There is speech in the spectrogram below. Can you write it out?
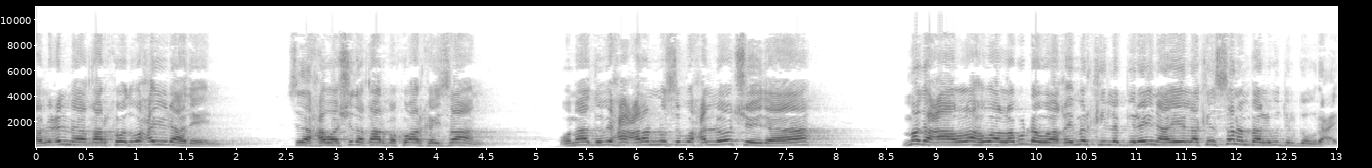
ahlucilmiga qaarkood waxay yidhaahdeen sida xawaashida qaarba ku arkaysaan wamaa dubixa cala nusub waxaa loo jeedaa magaca allah waa lagu dhawaaqay markii la biraynaayey laakiin sanam baa lagu dul gowracay.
